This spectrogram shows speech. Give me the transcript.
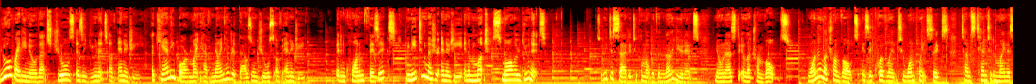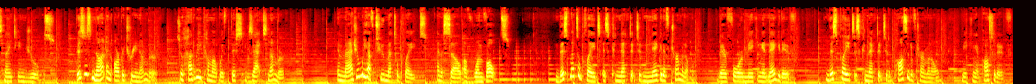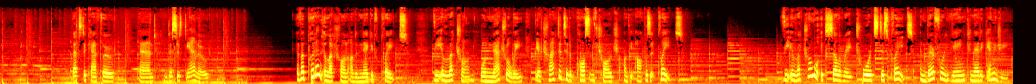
You already know that joules is a unit of energy. A candy bar might have 900,000 joules of energy. But in quantum physics, we need to measure energy in a much smaller unit. So we decided to come up with another unit known as the electron volts. 1 electron volt is equivalent to 1.6 times 10 to the minus 19 joules. This is not an arbitrary number, so how do we come up with this exact number? Imagine we have two metal plates and a cell of 1 volt. This metal plate is connected to the negative terminal, therefore making it negative. This plate is connected to the positive terminal, making it positive. That's the cathode, and this is the anode. If I put an electron on the negative plate, the electron will naturally be attracted to the positive charge on the opposite plate. The electron will accelerate towards this plate and therefore gain kinetic energy.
